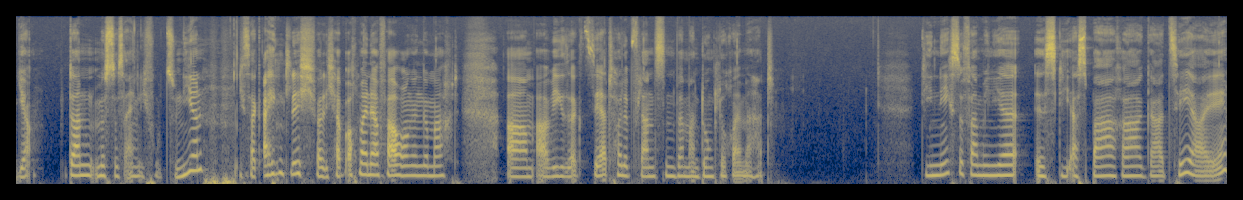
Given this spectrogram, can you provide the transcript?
ja, dann müsste es eigentlich funktionieren. Ich sage eigentlich, weil ich habe auch meine Erfahrungen gemacht. Ähm, aber wie gesagt, sehr tolle Pflanzen, wenn man dunkle Räume hat. Die nächste Familie ist die Asparagaceae.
